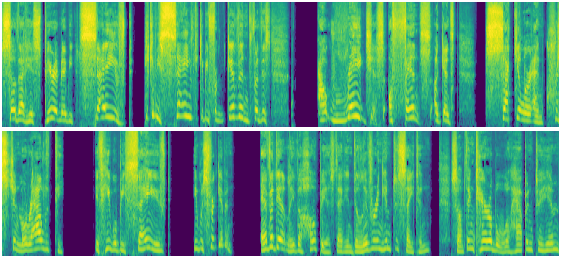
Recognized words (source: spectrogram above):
so that his spirit may be saved. He can be saved, he can be forgiven for this outrageous offense against secular and Christian morality. If he will be saved, he was forgiven. Evidently, the hope is that in delivering him to Satan, something terrible will happen to him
